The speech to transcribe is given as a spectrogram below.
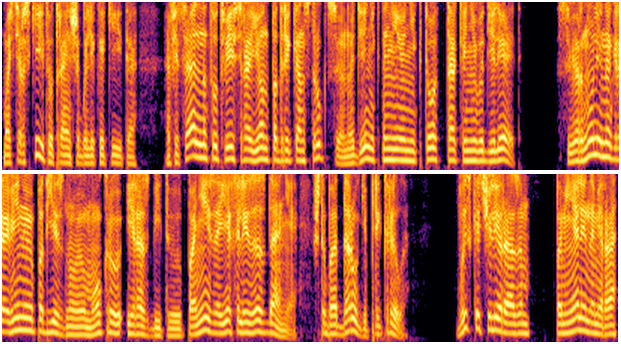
Мастерские тут раньше были какие-то. Официально тут весь район под реконструкцию, но денег на нее никто так и не выделяет. Свернули на гравийную подъездную, мокрую и разбитую. По ней заехали за здание, чтобы от дороги прикрыло. Выскочили разом, поменяли номера.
